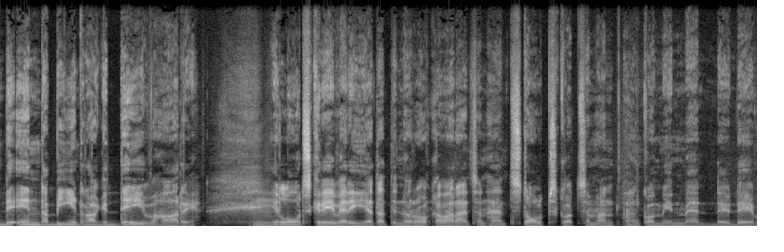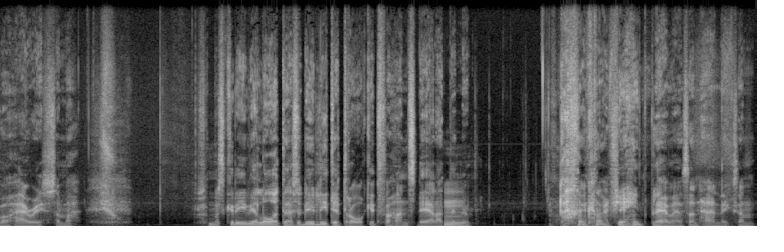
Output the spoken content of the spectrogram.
det enda bidraget Dave har i, Mm. i låtskriveriet. Att det nu råkar vara ett sånt här stolpskott som han, han kom in med. Det är ju Dave och Harris som har, som har skrivit låten. Så det är lite tråkigt för hans del att Mm. det nu kanske inte blev en sån här liksom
